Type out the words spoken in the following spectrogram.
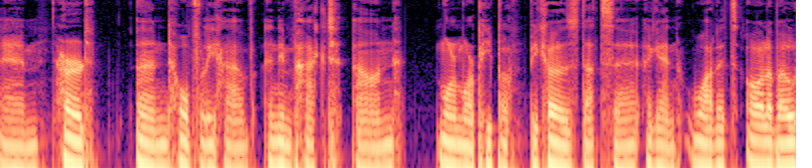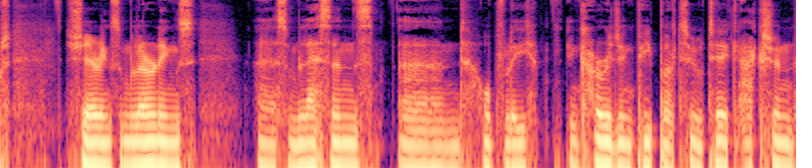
um, heard and hopefully have an impact on more and more people because that's uh, again what it's all about. Sharing some learnings uh, some lessons and hopefully encouraging people to take action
